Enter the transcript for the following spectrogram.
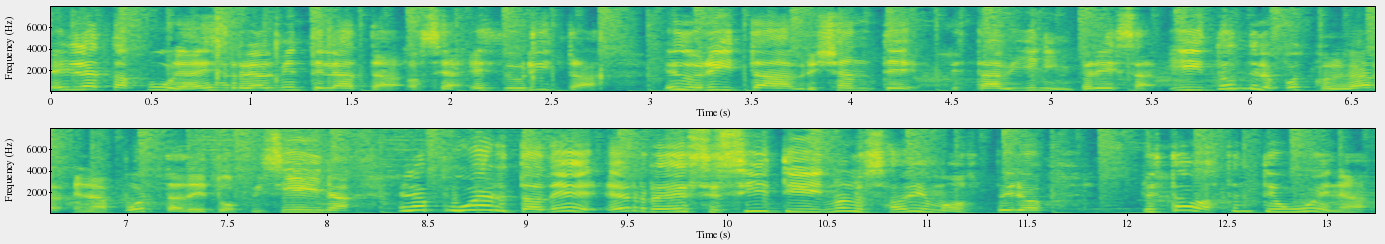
Es lata pura, es realmente lata, o sea, es durita. Es durita, brillante, está bien impresa. ¿Y dónde lo puedes colgar? En la puerta de tu oficina, en la puerta de RS City, no lo sabemos, pero está bastante buena.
